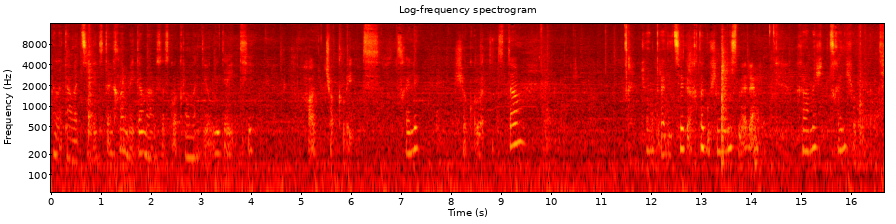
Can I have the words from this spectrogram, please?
ყველა დავაცილეთ და ახლა მე და მამისას გვაქვს რომანტიული დეითი. hot chocolate. ცხელი შოკოლადით და ჩვენი ტრადიცია გახდა გუშინდელის მერე. ღამეში ცხელი შოკოლადი.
